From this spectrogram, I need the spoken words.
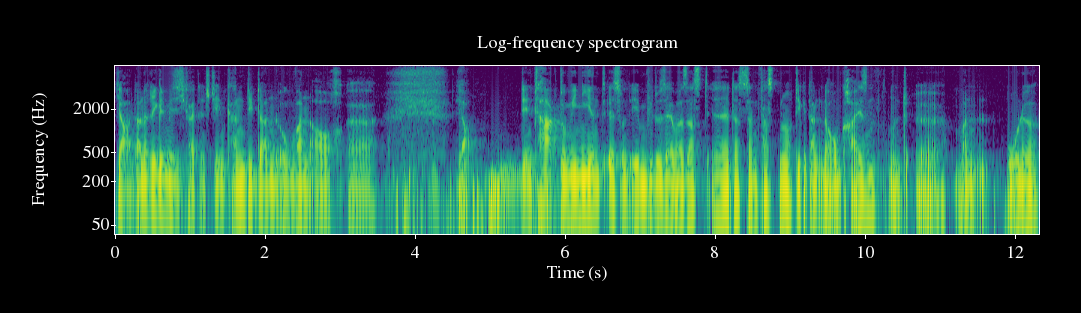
ja da eine Regelmäßigkeit entstehen kann, die dann irgendwann auch äh, ja den Tag dominierend ist und eben wie du selber sagst, äh, dass dann fast nur noch die Gedanken darum kreisen und äh, man ohne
